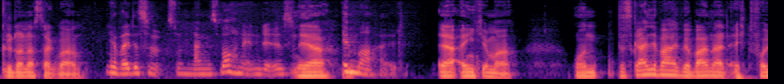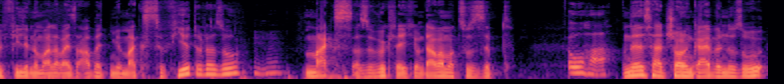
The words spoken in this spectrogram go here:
Gründonnerstag war. Ja, weil das so ein langes Wochenende ist. Ja, Immer halt. Ja, eigentlich immer. Und das Geile war halt, wir waren halt echt voll viele. Normalerweise arbeiten wir max zu viert oder so. Max, also wirklich. Und da waren wir zu siebt. Oha. Und das ist halt schon geil, wenn du so,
